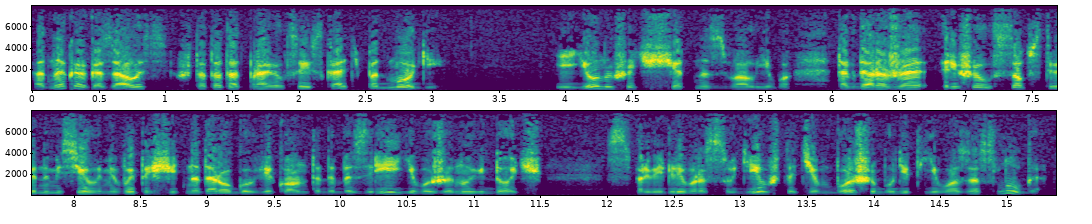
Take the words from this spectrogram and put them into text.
однако оказалось, что тот отправился искать подмоги, и юноша тщетно звал его. Тогда Роже решил собственными силами вытащить на дорогу Виконта де Безри его жену и дочь, справедливо рассудив, что тем больше будет его заслуга —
